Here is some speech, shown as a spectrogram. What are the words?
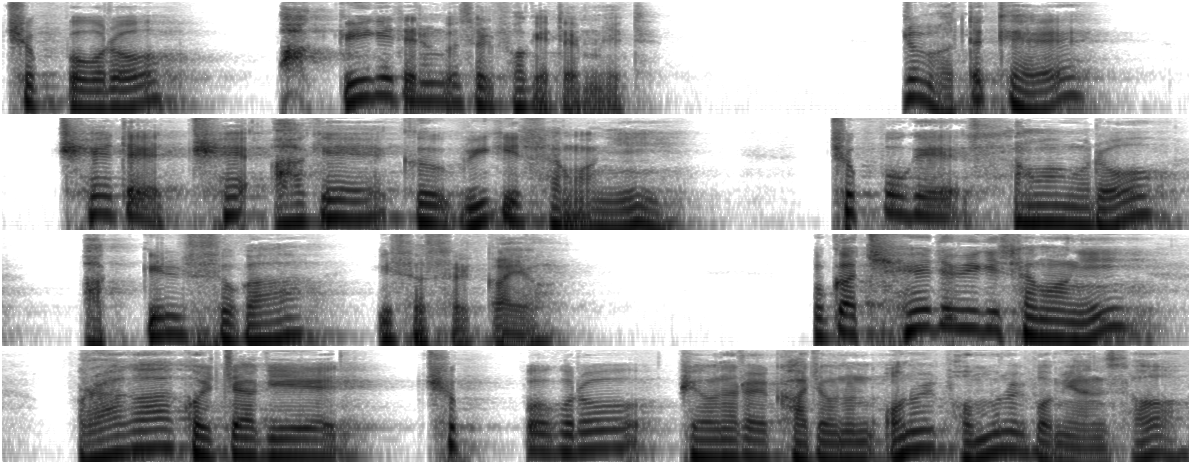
축복으로 바뀌게 되는 것을 보게 됩니다. 그럼 어떻게 최대, 최악의 그 위기 상황이 축복의 상황으로 바뀔 수가 있었을까요? 국가 최대 위기 상황이 브라가 골짜기의 축복으로 변화를 가져오는 오늘 본문을 보면서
